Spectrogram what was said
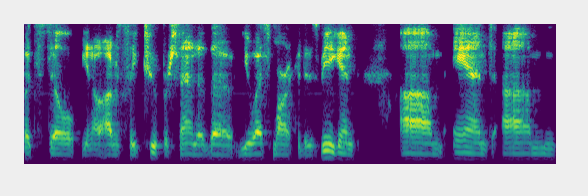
but still, you know, obviously, two percent of the U.S. market is vegan um, and um,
